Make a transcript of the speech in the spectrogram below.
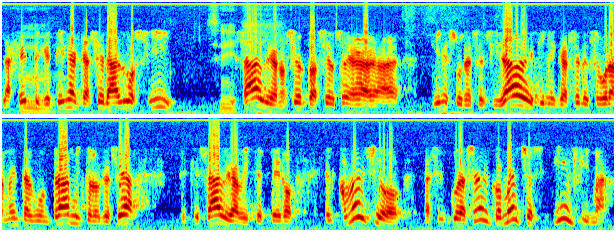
La gente mm. que tenga que hacer algo, sí, que salga, ¿no es cierto? Hacerse, tiene sus necesidades, tiene que hacer seguramente algún trámite, lo que sea, que salga, ¿viste? Pero el comercio, la circulación del comercio es ínfima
